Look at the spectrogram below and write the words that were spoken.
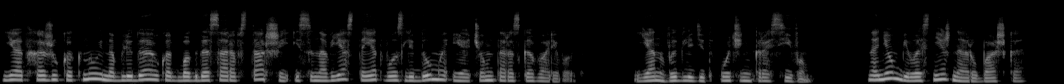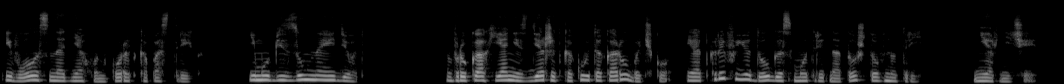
Я отхожу к окну и наблюдаю, как Богдасаров старший и сыновья стоят возле дома и о чем-то разговаривают. Ян выглядит очень красивым. На нем белоснежная рубашка, и волосы на днях он коротко постриг. Ему безумно идет. В руках Янис держит какую-то коробочку и, открыв ее, долго смотрит на то, что внутри. Нервничает.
